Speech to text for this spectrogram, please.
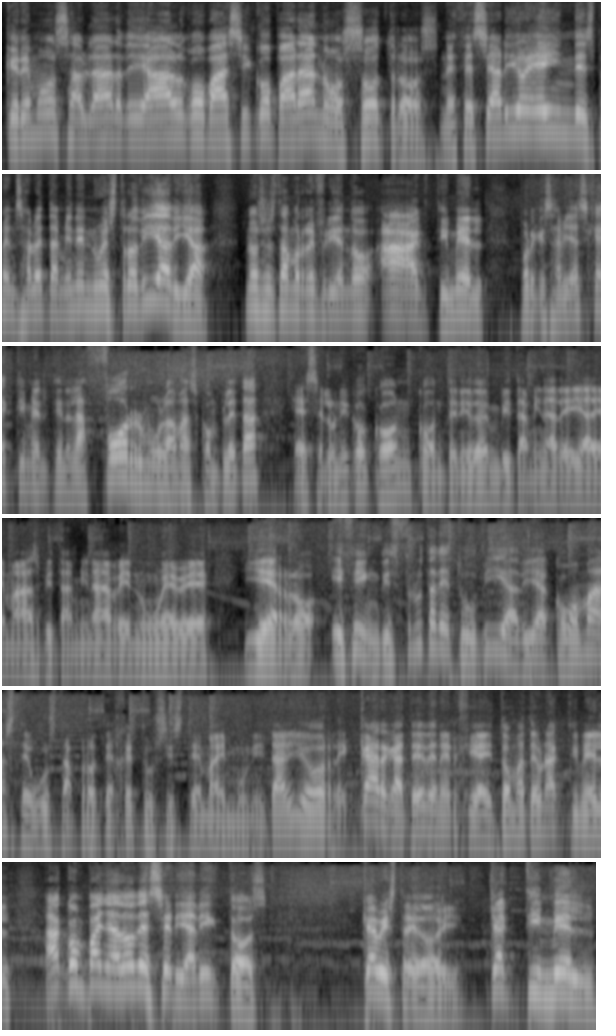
queremos hablar de algo básico para nosotros, necesario e indispensable también en nuestro día a día. Nos estamos refiriendo a Actimel, porque ¿sabías que Actimel tiene la fórmula más completa? Es el único con contenido en vitamina D y además vitamina B9, hierro y zinc. Disfruta de tu día a día como más te gusta. Protege tu sistema inmunitario, recárgate de energía y tómate un Actimel acompañado de seriadictos. ¿Qué habéis traído hoy? ¿Qué Actimel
